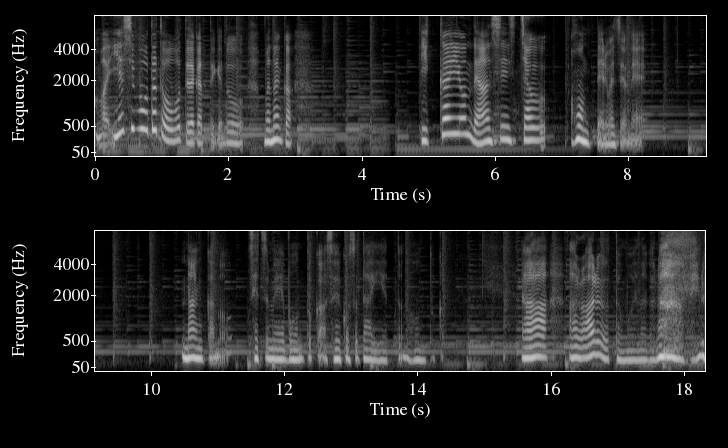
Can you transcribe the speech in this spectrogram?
まあ癒し本だとは思ってなかったけどまあなんか一回読んで安心しちゃう本ってありますよね。なんかの説明本とかそれこそダイエットの本とか。あああるあると思いながら 見るんで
